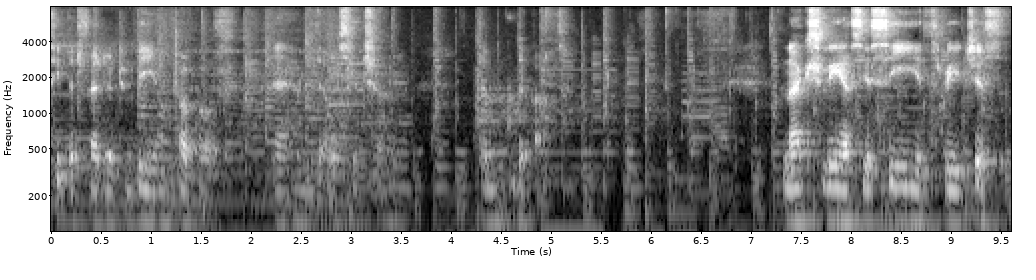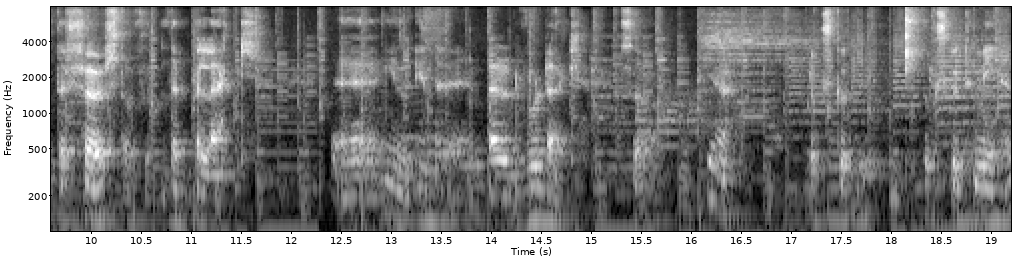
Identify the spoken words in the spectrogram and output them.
tippet feather to be on top of um, the ostrich the, the butt. And actually as you see it reaches the first of the black uh, in, in the barred wood duck. So yeah, looks good. Looks good to me. Eh?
